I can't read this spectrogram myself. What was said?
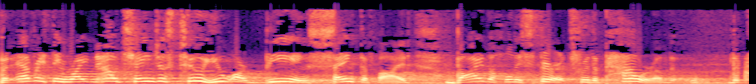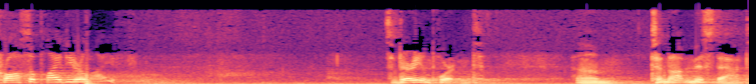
But everything right now changes too. You are being sanctified by the Holy Spirit through the power of the, the cross applied to your life. It's very important. Um, to not miss that.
